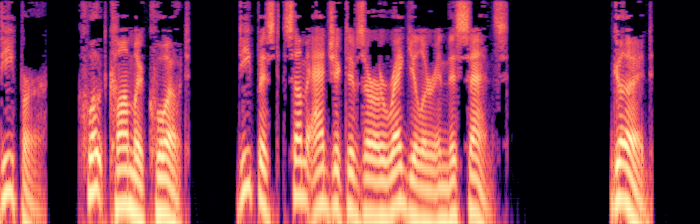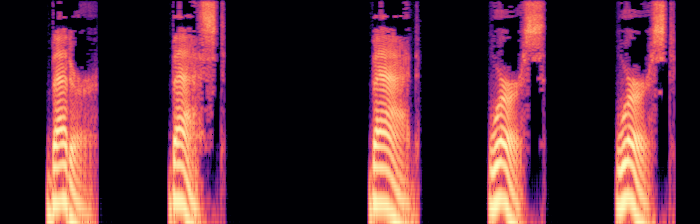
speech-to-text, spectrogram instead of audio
deeper, quote comma quote, Deepest some adjectives are irregular in this sense. Good, better, best, bad, worse, worst,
